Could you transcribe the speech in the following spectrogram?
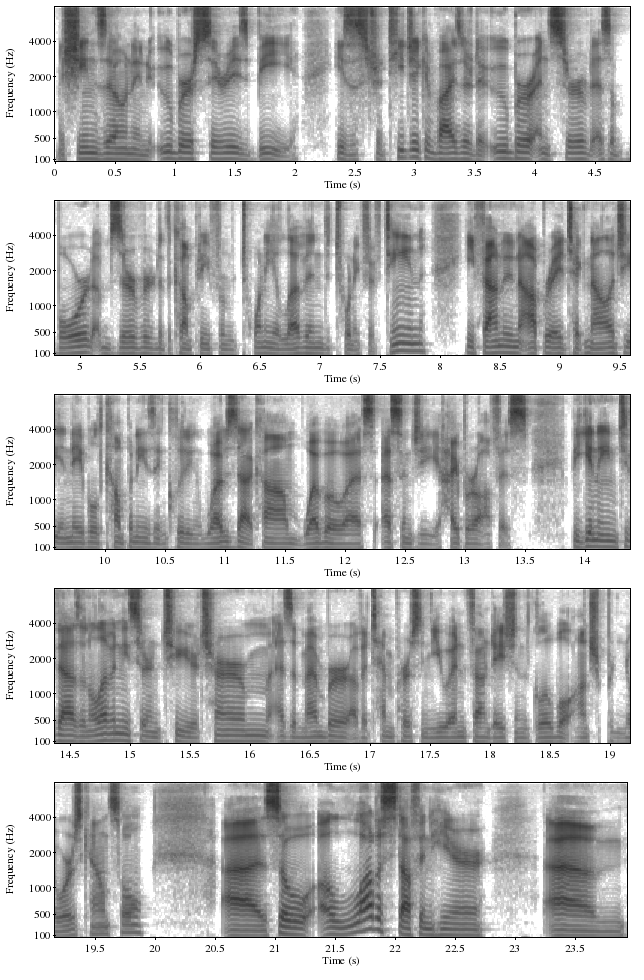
Machine Zone, and Uber Series B. He's a strategic advisor to Uber and served as a board observer to the company from 2011 to 2015. He founded and operated technology-enabled companies including Webs.com, WebOS, SNG, HyperOffice. Beginning in 2011, he served a two-year term as a member of a 10-person UN Foundation's Global Entrepreneurs Council. Uh, so a lot of stuff in here. Um,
